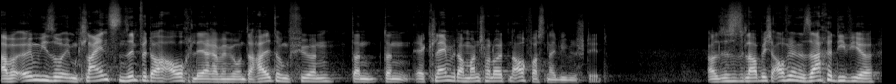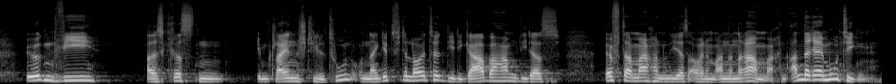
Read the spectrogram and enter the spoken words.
Aber irgendwie so im Kleinsten sind wir doch auch Lehrer, wenn wir Unterhaltung führen, dann, dann erklären wir doch manchmal Leuten auch, was in der Bibel steht. Also das ist, glaube ich, auch wieder eine Sache, die wir irgendwie als Christen im kleinen Stil tun. Und dann gibt es viele Leute, die die Gabe haben, die das öfter machen und die das auch in einem anderen Rahmen machen. Andere ermutigen.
